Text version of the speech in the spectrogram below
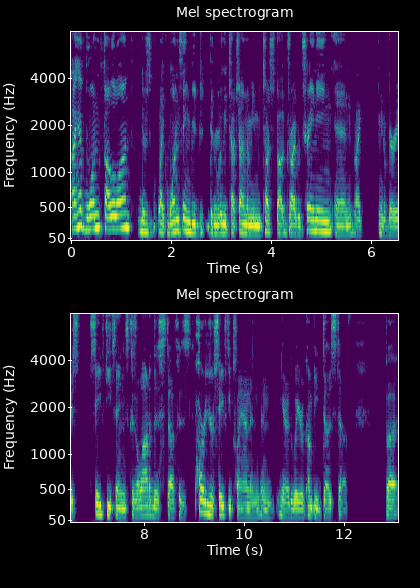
I have one follow on. There's like one thing we d- didn't really touch on. I mean, we touched about driver training and like, you know, various safety things because a lot of this stuff is part of your safety plan and, and, you know, the way your company does stuff. But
